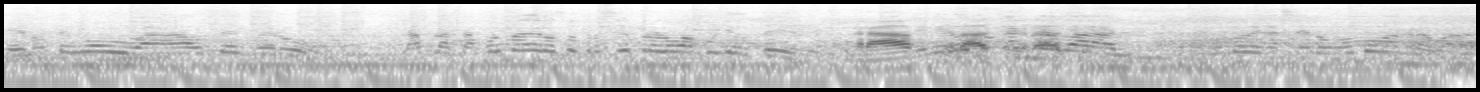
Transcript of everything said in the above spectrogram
que no tengo a usted, pero la plataforma de nosotros siempre lo va a apoyar a ustedes. Gracias, En el gracias, otro carnaval, vamos a hacer, nos vamos a grabar.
